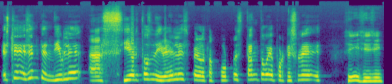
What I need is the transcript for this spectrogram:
Es que es entendible a ciertos niveles, pero tampoco es tanto, güey, porque es una... Sí, sí, sí.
